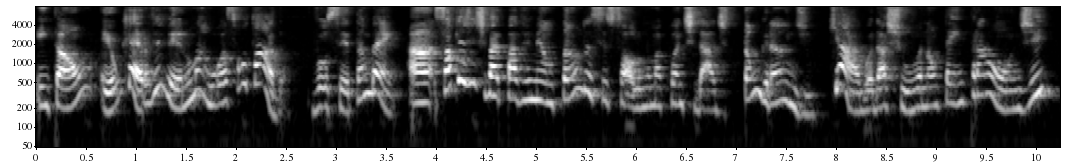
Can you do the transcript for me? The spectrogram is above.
Então, eu quero viver numa rua asfaltada. Você também. Ah, só que a gente vai pavimentando esse solo numa quantidade tão grande que a água da chuva não tem para onde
